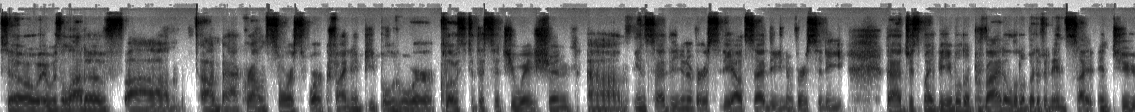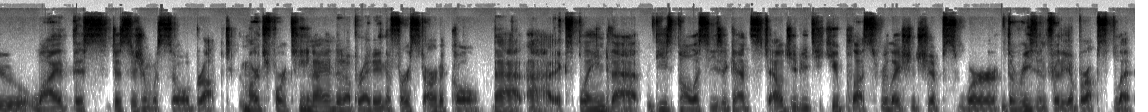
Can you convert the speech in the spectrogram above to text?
So it was a lot of um, on background source work, finding people who were close to the situation um, inside the university, outside the university, that just might be able to provide a little bit of an insight into why this decision was so abrupt. March 14, I ended up writing the first article that uh, explained that these policies against LGBTQ plus relationships were the reason for the abrupt split.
